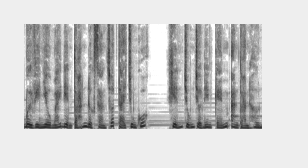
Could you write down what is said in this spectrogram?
bởi vì nhiều máy điện toán được sản xuất tại Trung Quốc khiến chúng trở nên kém an toàn hơn.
